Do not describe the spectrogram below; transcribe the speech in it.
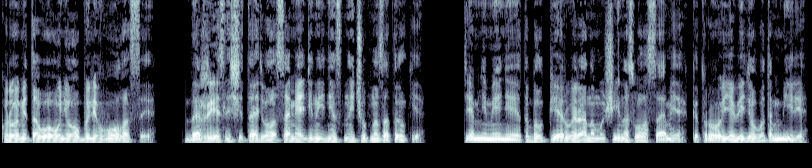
Кроме того, у него были волосы, даже если считать волосами один единственный чуб на затылке. Тем не менее, это был первый рано мужчина с волосами, которого я видел в этом мире.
